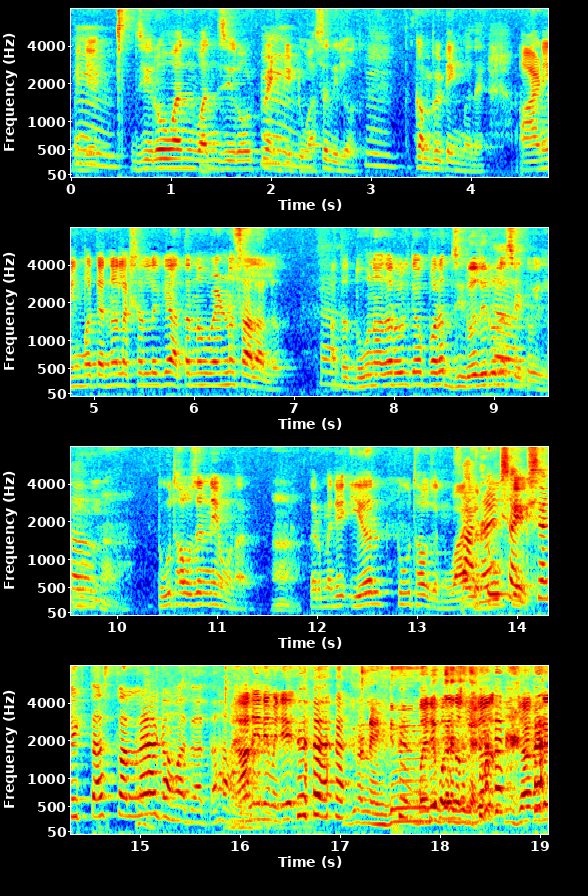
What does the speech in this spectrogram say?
म्हणजे zero one one zero twenty two असं दिलं होतं कम्प्युटिंगमध्ये आणि मग त्यांना लक्षात आलं की आता नव्याण्णव साल आलं. आता दोन हजार होईल तेव्हा परत झिरो झिरोला सेट होईल. टू थाउजंड नाही होणार. तर म्हणजे इयर टू थाउजंड वाय शैक्षणिक तास चाललाय का माझा आता? नाही नाही म्हणजे तुला 99 म्हणजे तुझ्याकडे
